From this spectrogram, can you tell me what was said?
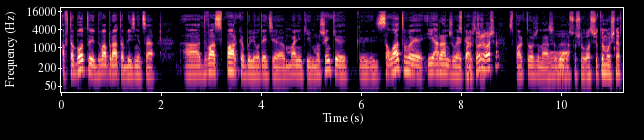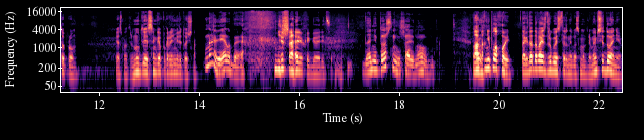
автоботы, два брата-близнеца, а два спарка были вот эти маленькие машинки, салатовая и оранжевая, Спарк кажется. тоже ваша? Спарк тоже наша, О, да. Слушай, у вас что-то мощный автопром. Я смотрю. Ну, для СНГ, по крайней мере, точно. Наверное. Не шарю, как говорится. Да не то, что не шарит, но... Ладно, а, неплохой. Тогда давай с другой стороны посмотрим. МС Дони,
